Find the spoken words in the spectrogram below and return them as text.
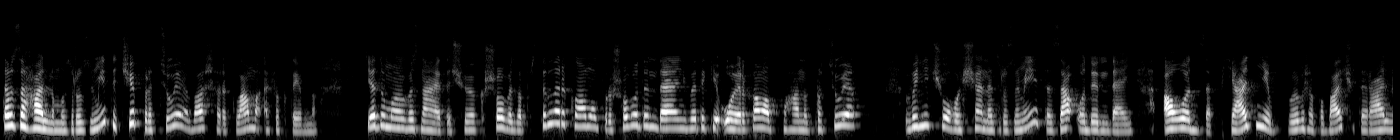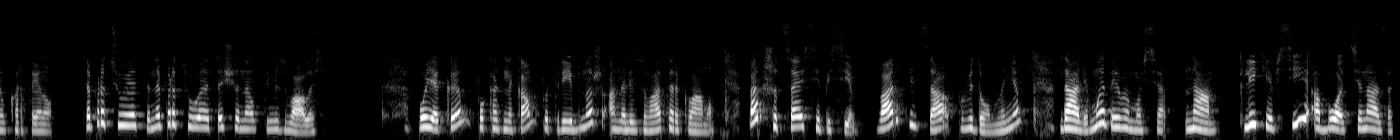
та в загальному зрозуміти, чи працює ваша реклама ефективно. Я думаю, ви знаєте, що якщо ви запустили рекламу, пройшов один день, ви такі, ой, реклама погано працює. Ви нічого ще не зрозумієте за один день. А от за 5 днів ви вже побачите реальну картину. Це працює, це не працює, це ще не оптимізувалось. По яким показникам потрібно ж аналізувати рекламу? Перше, це CPC, вартість за повідомлення. Далі ми дивимося на кліки всі або ціна за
